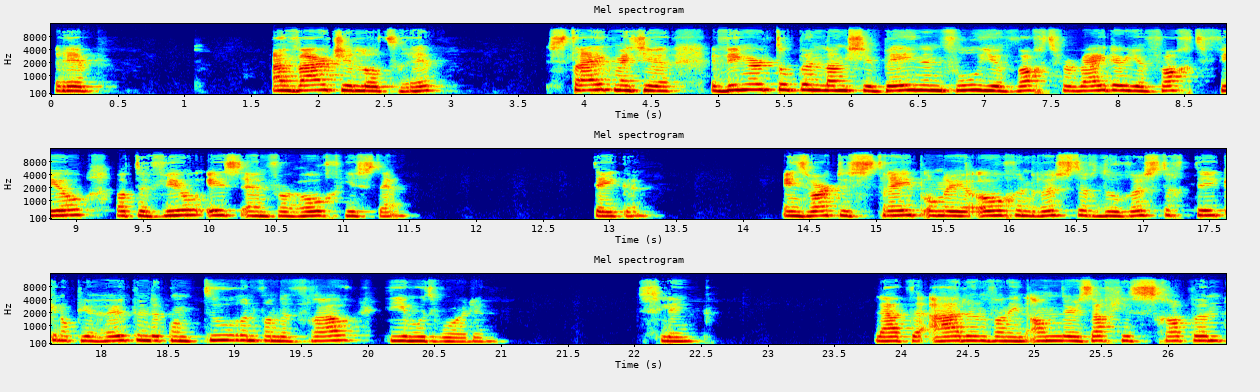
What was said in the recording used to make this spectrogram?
Rip. Aanvaard je lot, Rip. Strijk met je vingertoppen langs je benen, voel je vacht, verwijder je vacht veel wat te veel is en verhoog je stem. Teken. Een zwarte streep onder je ogen, rustig, doe rustig, teken op je heupen de contouren van de vrouw die je moet worden. Slink. Laat de adem van een ander zachtjes schrappen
